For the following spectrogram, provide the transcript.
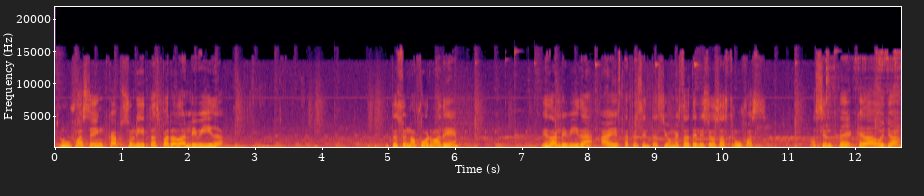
trufas en capsulitas para darle vida. Esta es una forma de, de darle vida a esta presentación. Estas deliciosas trufas así han quedado ya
